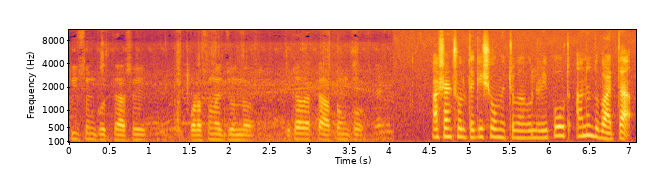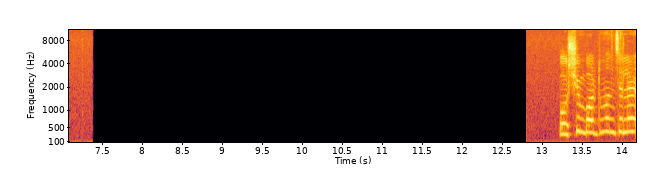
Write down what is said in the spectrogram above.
টিউশন করতে আসে পড়াশোনার জন্য। এটাও একটা আতঙ্ক। আসানসোল থেকে সৌমিত্র গাঙ্গুলির রিপোর্ট আনন্দ বার্তা পশ্চিম বর্ধমান জেলার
